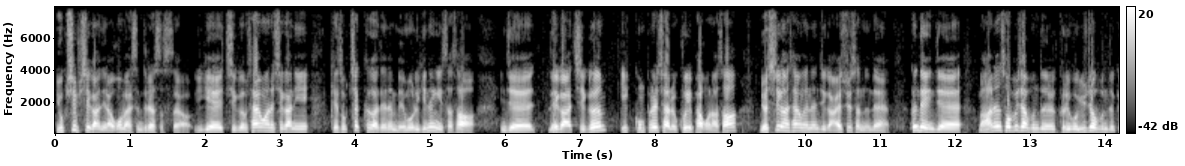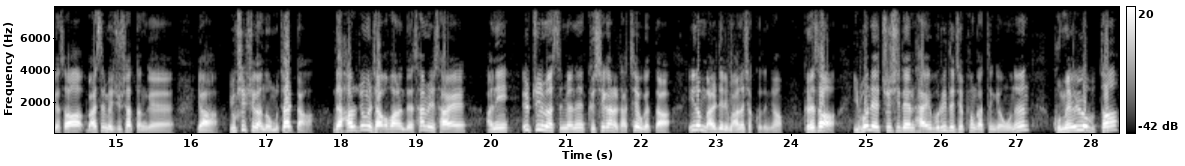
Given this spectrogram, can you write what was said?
60시간이라고 말씀드렸었어요. 이게 지금 사용하는 시간이 계속 체크가 되는 메모리 기능이 있어서 이제 내가 지금 이 컴프레셔를 구입하고 나서 몇 시간 사용했는지가 알 수 있었는데 근데 이제 많은 소비자분들 그리고 유저분들께서 말씀해 주셨던 게 야 60시간 너무 짧다. 내 하루 종일 작업하는데 3일 4일 아니 일주일만 쓰면은 그 시간을 다 채우겠다. 이런 말들이 많으셨거든요. 그래서 이번에 출시된 하이브리드 제품 같은 경우는 구매일로부터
